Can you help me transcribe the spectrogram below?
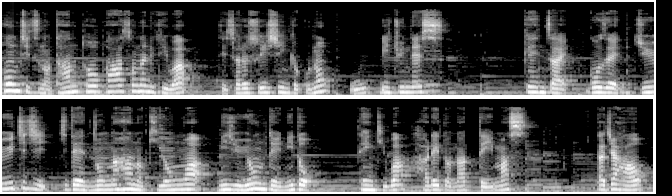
本日の担当パーソナリティはデジタル推進局のウ・リジュンです。現在午前11時時点の那覇の気温は24.2度。天気は晴れとなっています。大家好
